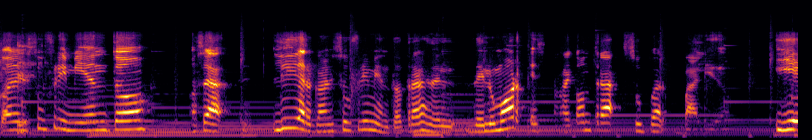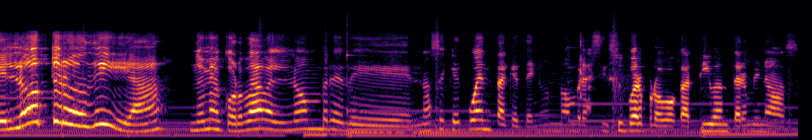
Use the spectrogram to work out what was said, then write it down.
con el sufrimiento. O sea, lidiar con el sufrimiento a través del, del humor es recontra súper válido. Y el otro día no me acordaba el nombre de no sé qué cuenta que tenía un nombre así súper provocativo en términos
